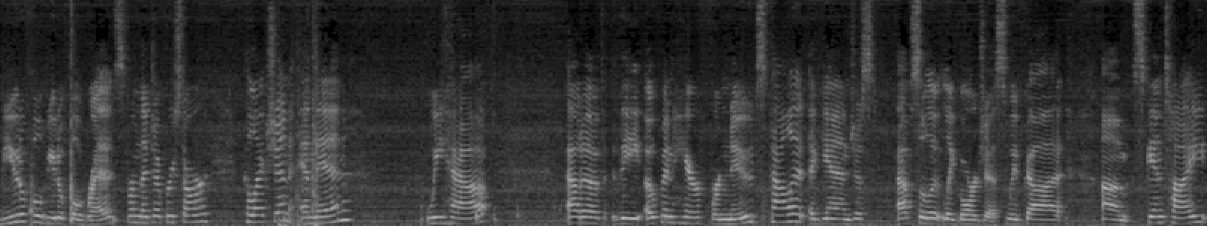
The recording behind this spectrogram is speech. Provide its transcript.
beautiful, beautiful reds from the Jeffree Star collection. And then we have out of the Open Here for Nudes palette. Again, just absolutely gorgeous. We've got um, Skin Tight,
